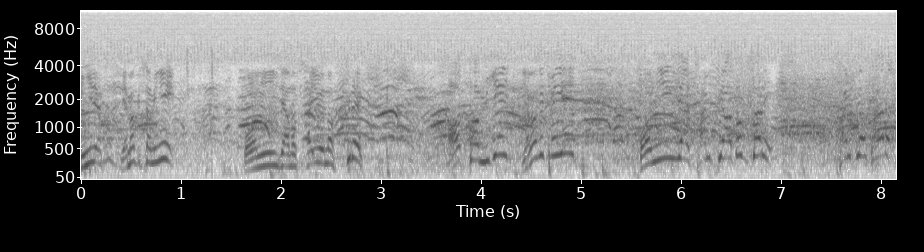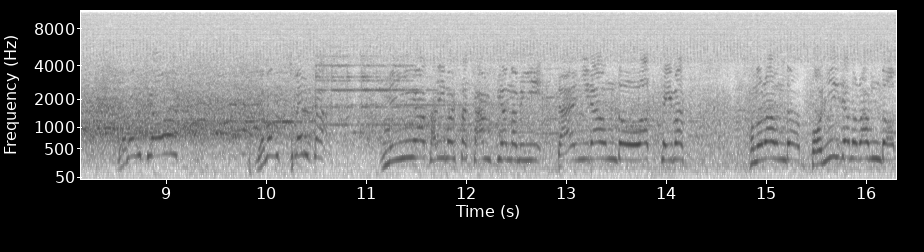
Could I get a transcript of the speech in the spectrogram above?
右です。山口の右。ボニージャも左右のフックです。おっと右。山口右。ボニージャチャンピオン後腐り。チャンピオン下がる。山口が追う。山口詰めるか。右が当たりましたチャンピオンの右。第2ラウンド終わっています。このラウンドボニージャのラウンド。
